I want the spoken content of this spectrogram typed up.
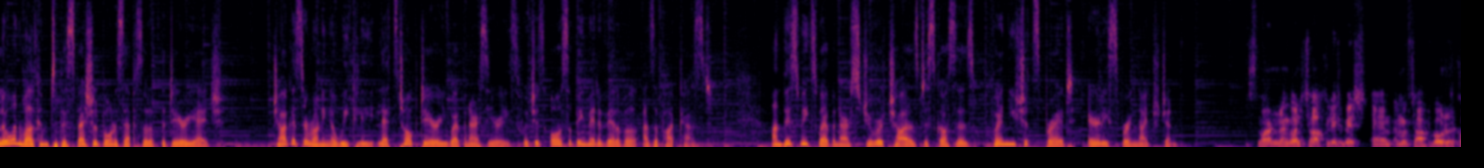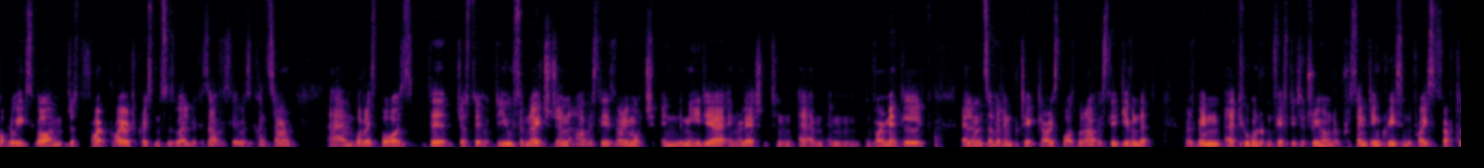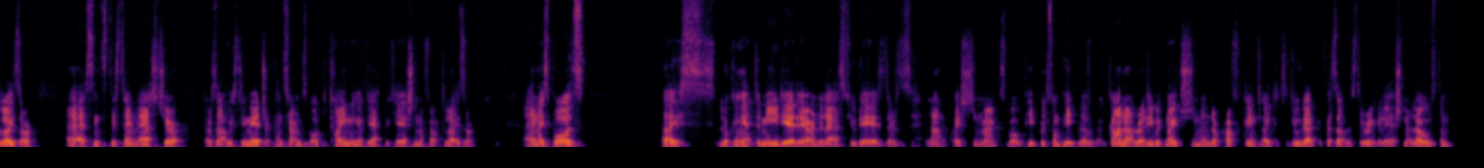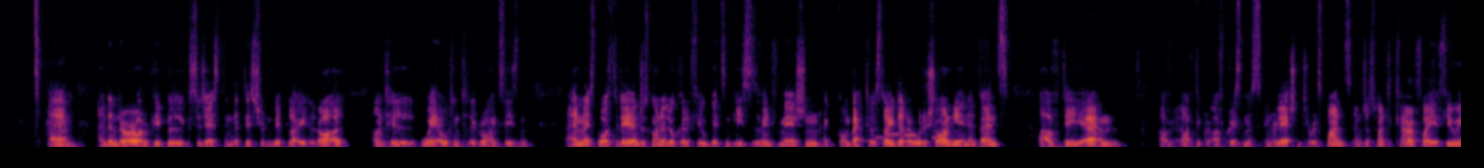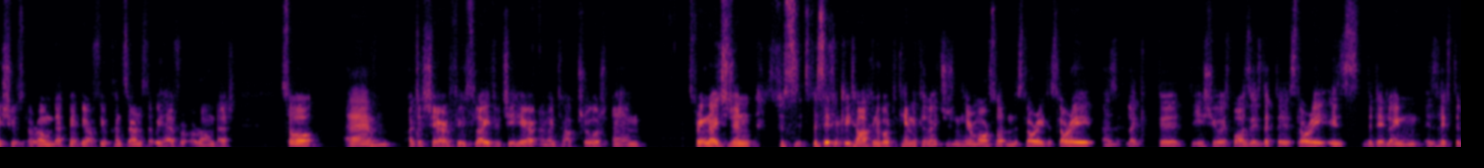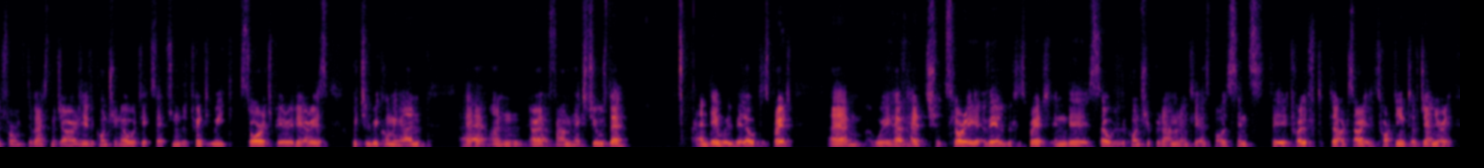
Hello and welcome to this special bonus episode of The Dairy Edge. Teagasc are running a weekly Let's Talk Dairy webinar series, which is also being made available as a podcast. On this week's webinar, Stuart Childs discusses when you should spread early spring nitrogen. This morning, I'm going to talk a little bit, um, and we've talked about it a couple of weeks ago, and just prior to Christmas as well, because obviously it was a concern. Um, but I suppose the just the, the, use of nitrogen obviously is very much in the media in relation to um, in environmental elements of it in particular, I suppose. But obviously, given that there's been a 250 to 300 percent increase in the price of fertilizer uh, since this time last year, there's obviously major concerns about the timing of the application of fertilizer. And I suppose I looking at the media there in the last few days, there's a lot of question marks about people. Some people have gone already with nitrogen and they're perfectly entitled to do that because obviously regulation allows them. Um, and then there are other people suggesting that this shouldn't be applied at all until way out into the growing season. And I suppose today I'm just going to look at a few bits and pieces of information, uh, going back to a slide that I would have shown you in advance of the um, of of, the, of Christmas in relation to response, and just want to clarify a few issues around that, maybe or a few concerns that we have around that. So um, I'll just share a few slides with you here. Going to talk through it. Um, spring nitrogen, spe- specifically talking about the chemical nitrogen here more so than the slurry. The slurry, as like the the issue I suppose is that the slurry is the deadline is lifted for the vast majority of the country now, with the exception of the 20 week storage period areas, which will be coming on on uh, from next Tuesday, and they will be allowed to spread. Um, we have had slurry available to spread in the south of the country predominantly, I suppose, since the 12th, or sorry, the 13th of January.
